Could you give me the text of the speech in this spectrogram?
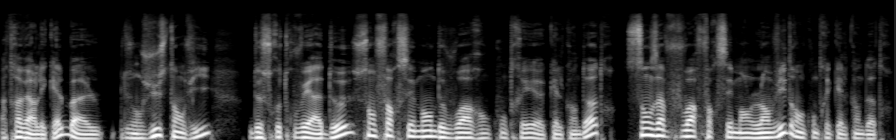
à travers lesquelles bah, elles ont juste envie de se retrouver à deux sans forcément devoir rencontrer euh, quelqu'un d'autre, sans avoir forcément l'envie de rencontrer quelqu'un d'autre.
